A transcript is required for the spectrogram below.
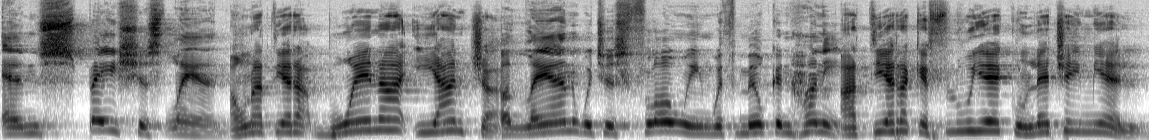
and spacious land, a una tierra buena y ancha, a land which is flowing with milk and honey. a tierra que fluye con leche y miel.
